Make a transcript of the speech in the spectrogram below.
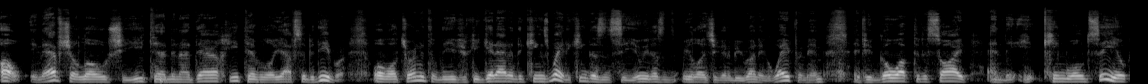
oh, im efshalo sheyitev min aderech yitev lo yafse bedibur. Or alternatively, if you could get out of the king's way, the king doesn't see you, he doesn't realize you're going to be running away from him. If you go up to the side and the king won't see you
